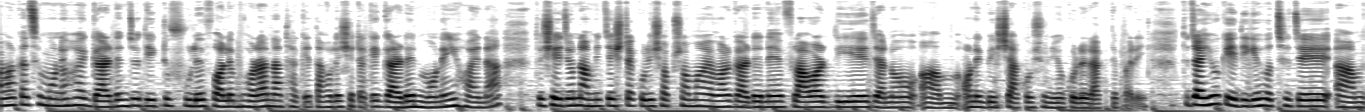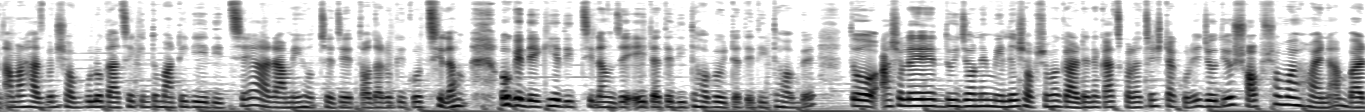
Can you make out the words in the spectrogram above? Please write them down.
আমার কাছে মনে হয় গার্ডেন যদি একটু ফুলে ফলে ভরা না থাকে, তাহলে সেটাকে গার্ডেন মনেই হয় না। তো সেই জন্য আমি চেষ্টা করি সবসময় আমার গার্ডেনে ফ্লাওয়ার দিয়ে যেন অনেক বেশি আকর্ষণীয় করে রাখতে পারি। তো যাই হোক, এদিকে হচ্ছে যে আমার হাজব্যান্ড সবগুলো গাছে কিন্তু মাটি দিয়ে দিচ্ছে। আর আমি হচ্ছে যে তদারকি করছিলাম, ওকে দেখিয়ে দিচ্ছিলাম যে এইটাতে দিতে হবে, ওইটাতে দিতে হবে। তো আসলে দুইজনে মিলে সবসময় গার্ডেনে কাজ করার চেষ্টা করি। যদিও সব সময় হয় না বাট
